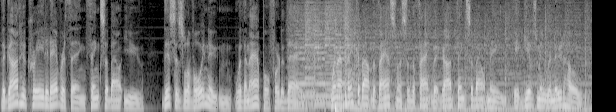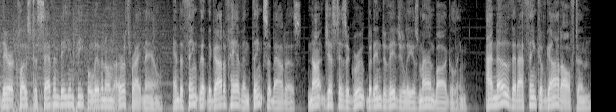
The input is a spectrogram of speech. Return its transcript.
The God who created everything thinks about you. This is LaVoy Newton with an apple for today. When I think about the vastness of the fact that God thinks about me, it gives me renewed hope. There are close to 7 billion people living on the earth right now. And to think that the God of heaven thinks about us, not just as a group but individually, is mind boggling. I know that I think of God often,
